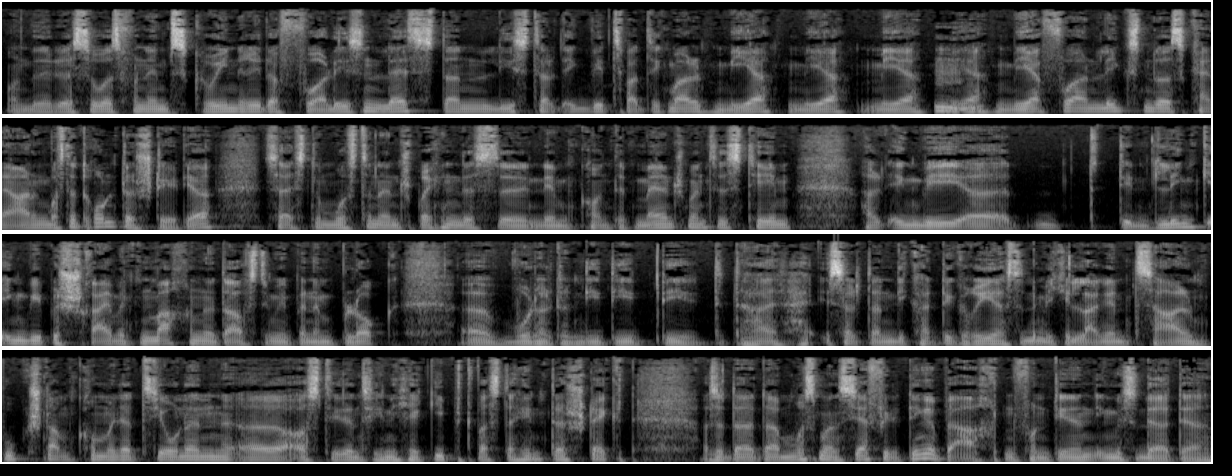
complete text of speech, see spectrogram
und wenn du sowas von dem Screenreader vorlesen lässt, dann liest halt irgendwie 20 mal mehr, mehr, mehr, mhm. mehr, mehr vor und liegst und du hast keine Ahnung, was da drunter steht, ja. Das heißt, du musst dann entsprechend das, äh, in dem Content Management System halt irgendwie äh, den Link irgendwie beschreiben und machen. Du darfst irgendwie bei einem Blog, äh, wo halt dann die, die, die, da ist halt dann die Kategorie, hast du nämlich lange Zahlen, Buchstabenkombinationen, äh, aus denen sich nicht ergibt, was dahinter steckt. Also da, da muss man sehr viele Dinge beachten, von denen irgendwie so der, der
